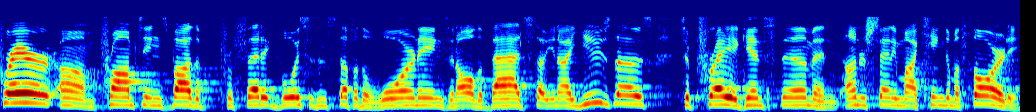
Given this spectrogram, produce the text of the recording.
prayer um, promptings by the prophetic voices and stuff of the warnings and all the bad stuff. You know, I use those to pray against them and understanding my kingdom authority.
